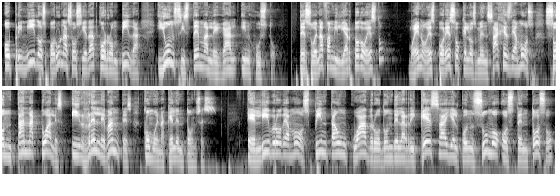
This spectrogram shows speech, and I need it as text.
oprimidos por una sociedad corrompida y un sistema legal injusto. ¿Te suena familiar todo esto? Bueno, es por eso que los mensajes de Amós son tan actuales y relevantes como en aquel entonces. El libro de Amós pinta un cuadro donde la riqueza y el consumo ostentoso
